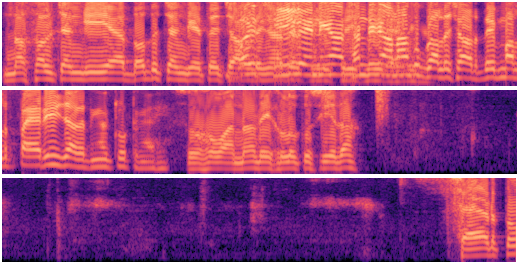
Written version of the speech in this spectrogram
ਨਸਲ ਚੰਗੀ ਹੈ ਦੁੱਧ ਚੰਗੇ ਤੇ ਚੱਲਦੀਆਂ ਸੀਲ ਤੇ ਇੰਨੀਆਂ ਠੰਡੀਆਂ ਨਾ ਤੂੰ। ਗੱਲ ਛੱਡ ਦੇ ਮਲ ਪੈਰ ਹੀ ਜਗਦੀਆਂ ਝੁੱਟੀਆਂ ਇਹ। ਸੋ ਹਵਾਨਾ ਦੇਖ ਲਓ ਤੁਸੀਂ ਇਹਦਾ। ਸਾਈਡ ਤੋਂ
